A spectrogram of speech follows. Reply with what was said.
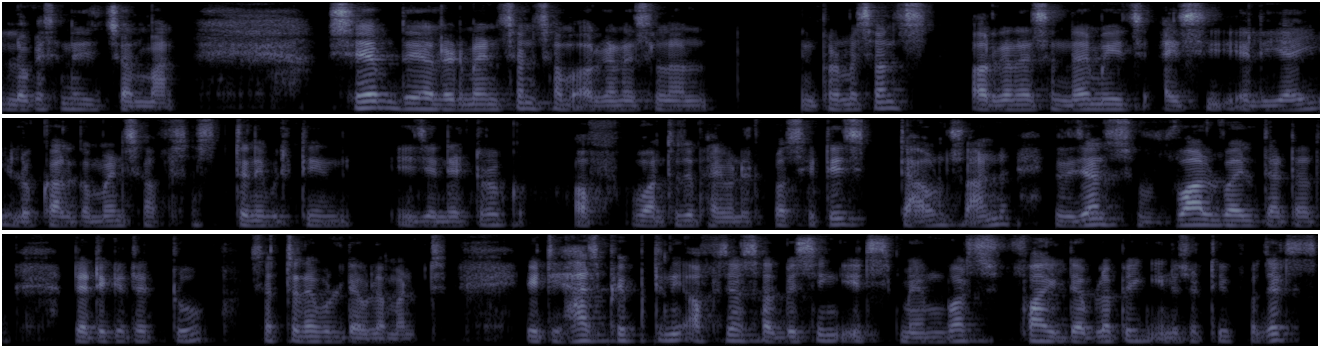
location is german. Same they already mentioned some organizational informations. Organization name is iclei local governments of sustainability is a network of 1500 plus cities towns and regions worldwide that are dedicated to sustainable development. It has 15 officers servicing its members while developing initiative projects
